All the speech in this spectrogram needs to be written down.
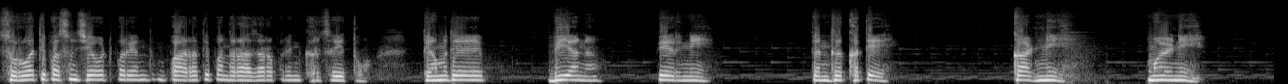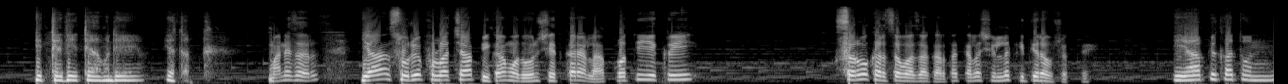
सुरुवातीपासून शेवटपर्यंत बारा ते पंधरा हजारापर्यंत खर्च येतो. त्यामध्ये बियाणं पेरणी त्यानंतर खते काढणी मळणी इत्यादी त्यामध्ये येतात. माने सर या सूर्यफुलाच्या पिकामधून शेतकऱ्याला प्रति एकरी सर्व खर्च वजा करता त्याला शिल्लक किती राहू शकते? या पिकातून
